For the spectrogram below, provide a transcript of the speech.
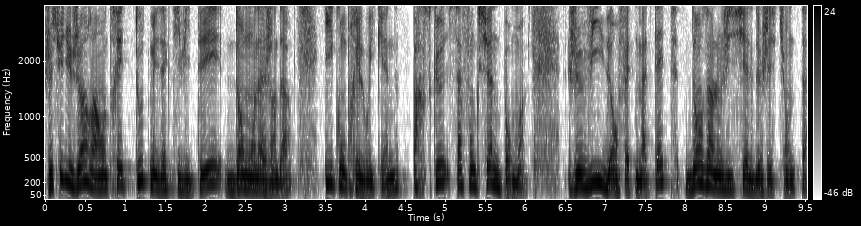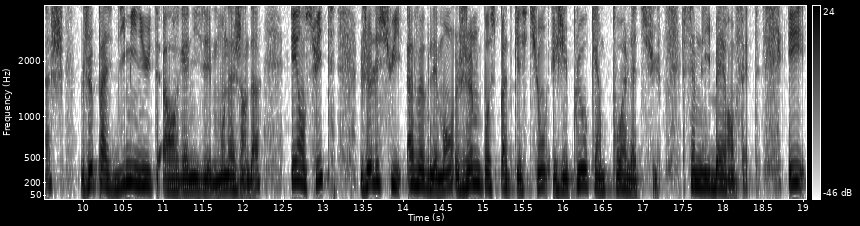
Je suis du genre à entrer toutes mes activités dans mon agenda, y compris le week-end, parce que ça fonctionne pour moi. Je vide en fait ma tête dans un logiciel de gestion de tâches, je passe 10 minutes à organiser mon agenda et ensuite, je le suis aveuglément, ne me pose pas de questions et j'ai plus aucun poids là-dessus. Ça me libère en fait. Et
